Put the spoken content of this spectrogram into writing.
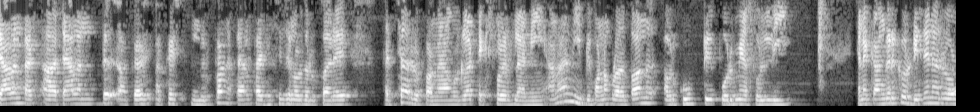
டேலண்ட் டேலண்ட் இருப்பாங்க டேலண்ட் அசோசியேஷன் ஒருத்தர் இருப்பாரு. ஹெச்ஆர் இருப்பாங்க அவங்களுக்கு எல்லாம் டெக்ஸ்ட் பண்ணிருக்கலாம் நீ ஆனா நீ இப்படி பண்ணக்கூடாதுப்பான்னு அவர் கூப்பிட்டு பொறுமையா சொல்லி எனக்கு அங்க இருக்க ஒரு டிசைனரோட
